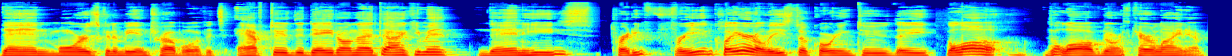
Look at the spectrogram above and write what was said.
then moore is going to be in trouble. If it's after the date on that document then he's pretty free and clear at least according to the, the law the law of north carolina.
